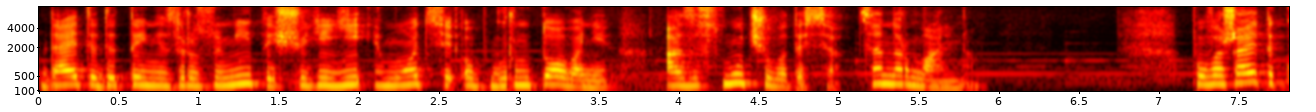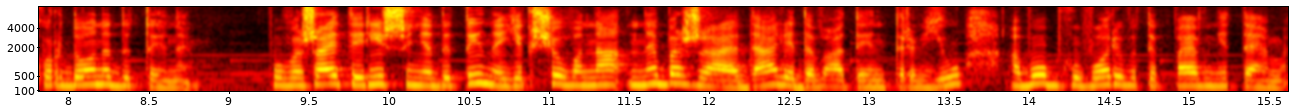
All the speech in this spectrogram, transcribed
Дайте дитині зрозуміти, що її емоції обґрунтовані, а засмучуватися це нормально. Поважайте кордони дитини. Поважайте рішення дитини, якщо вона не бажає далі давати інтерв'ю або обговорювати певні теми.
